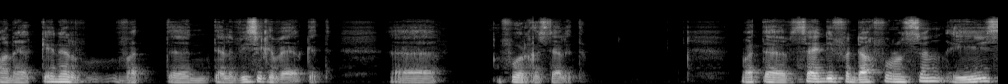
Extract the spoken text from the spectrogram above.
aan een kenner wat in televisie gewerk het uh, voorgestel het. Wat uh, Sandy vandag vir ons sing is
